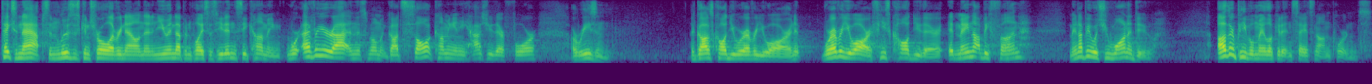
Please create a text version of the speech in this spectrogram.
takes naps and loses control every now and then, and you end up in places He didn't see coming, wherever you're at in this moment, God saw it coming and He has you there for a reason. That God has called you wherever you are. And it, wherever you are, if He's called you there, it may not be fun, it may not be what you want to do. Other people may look at it and say it's not important.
